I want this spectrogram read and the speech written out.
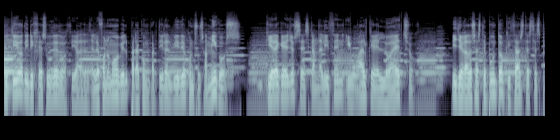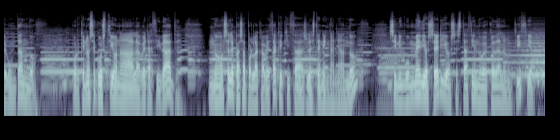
Tu tío dirige su dedo hacia el teléfono móvil para compartir el vídeo con sus amigos. Quiere que ellos se escandalicen igual que él lo ha hecho. Y llegados a este punto quizás te estés preguntando, ¿por qué no se cuestiona la veracidad? ¿No se le pasa por la cabeza que quizás le estén engañando? Si ningún medio serio se está haciendo eco de la noticia.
